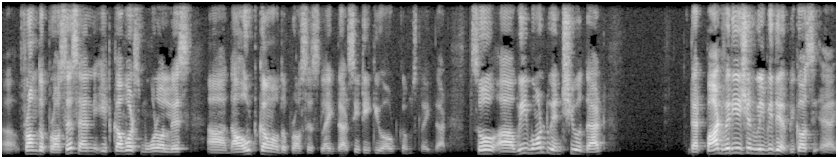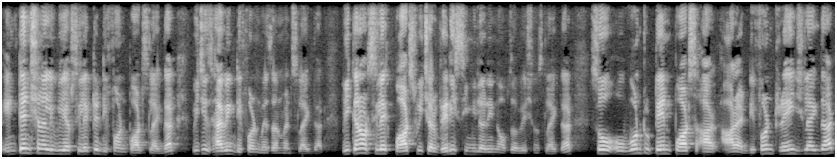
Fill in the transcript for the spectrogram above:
uh, from the process and it covers more or less the outcome of the process like that CTQ outcomes like that. So, we want to ensure that that part variation will be there because uh, intentionally we have selected different parts like that which is having different measurements like that. We cannot select parts which are very similar in observations like that. So, uh, 1 to 10 parts are, are at different range like that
